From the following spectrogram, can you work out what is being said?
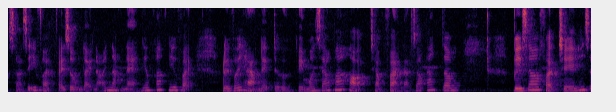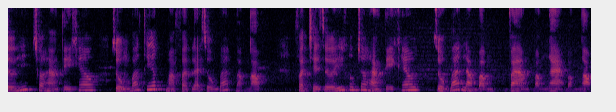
sở dĩ Phật phải dùng lời nói nặng nề nghiêm khắc như vậy đối với hàng đệ tử vì muốn giáo hóa họ chẳng phải là do ác tâm vì sao Phật chế giới cho hàng tỳ kheo dùng bát thiếc mà Phật lại dùng bát bằng ngọc? Phật chế giới không cho hàng tỳ kheo dùng bát làm bằng vàng, bằng ngà, bằng ngọc,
